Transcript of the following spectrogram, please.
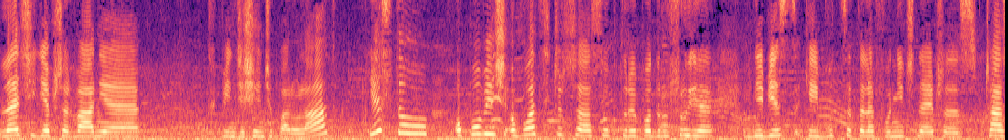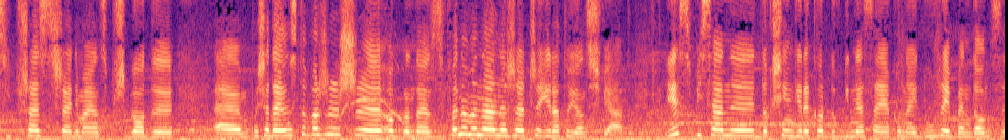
leci nieprzerwanie tych 50 paru lat. Jest to opowieść o władcy czasu, który podróżuje w niebieskiej budce telefonicznej przez czas i przestrzeń, mając przygody, posiadając towarzyszy, oglądając fenomenalne rzeczy i ratując świat. jest wpisany do Księgi Rekordów Guinnessa jako najdłużej będący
